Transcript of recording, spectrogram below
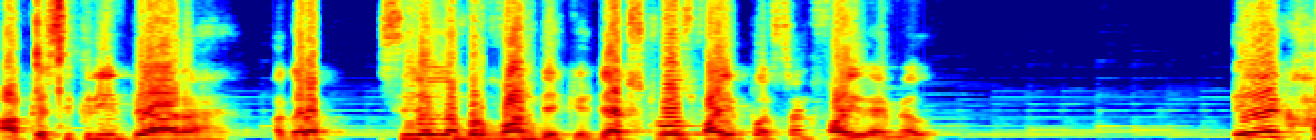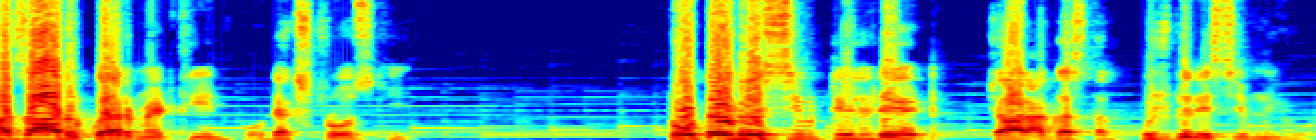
आपके स्क्रीन पे आ रहा है, अगर आप सीरियल नंबर वन देखें dextrose five percent five M L एक हज़ार रिक्वायरमेंट थी इनको डेक्स्ट्रोज की। टोटल रिसीव टिल डेट चार अगस्त तक कुछ भी रिसीव नहीं हुआ।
